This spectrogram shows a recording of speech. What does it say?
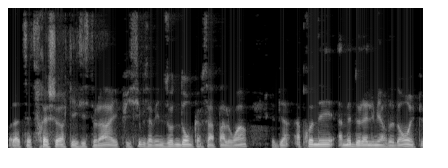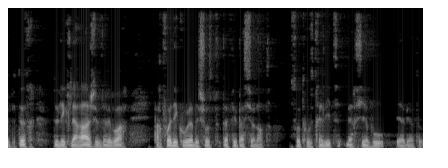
voilà, de cette fraîcheur qui existe là. Et puis si vous avez une zone d'ombre comme ça, pas loin, eh bien apprenez à mettre de la lumière dedans et puis peut-être de l'éclairage et vous allez voir parfois découvrir des choses tout à fait passionnantes. On se retrouve très vite. Merci à vous et à bientôt.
